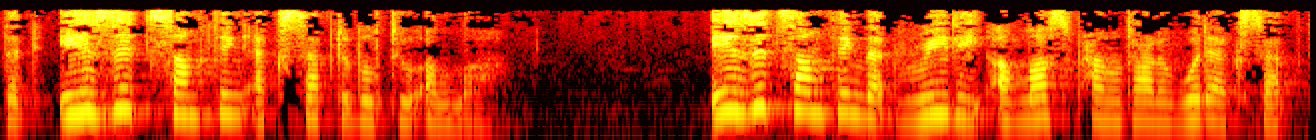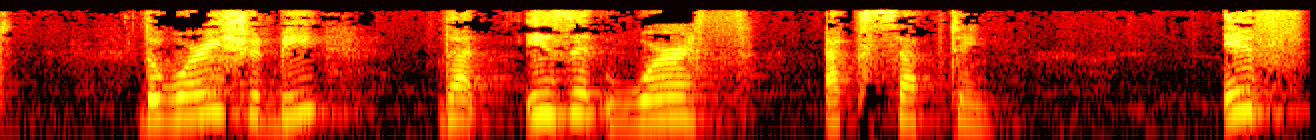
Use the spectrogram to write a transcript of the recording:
That is it something acceptable to Allah? Is it something that really Allah subhanahu wa ta'ala would accept? The worry should be that is it worth accepting? If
